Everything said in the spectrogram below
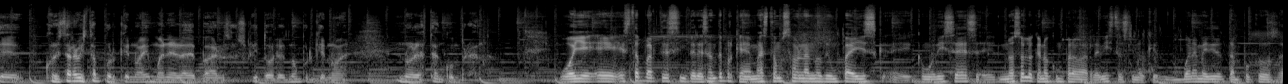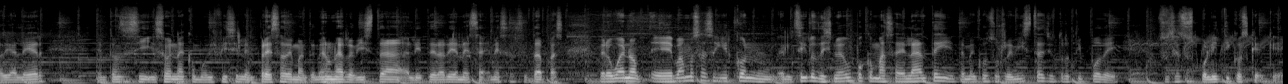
eh, con esta revista porque no hay manera de pagar a los escritores, ¿no? Porque no, no la están comprando. Oye, eh, esta parte es interesante porque además estamos hablando de un país, eh, como dices, no solo que no compraba revistas, sino que en buena medida tampoco sabía leer. Entonces sí, suena como difícil la empresa de mantener una revista literaria en, esa, en esas etapas. Pero bueno, vamos a seguir con el siglo XIX un poco más adelante y también con sus revistas y otro tipo de sucesos políticos que, que,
